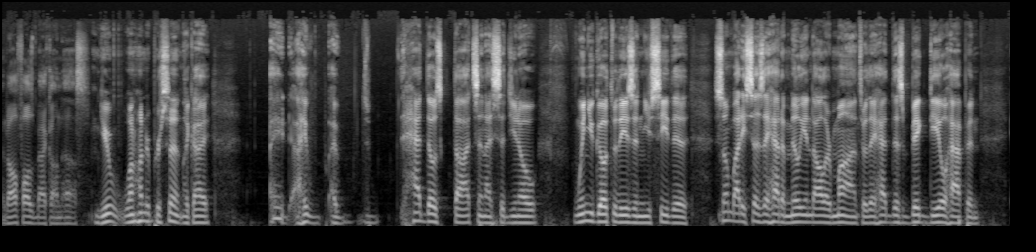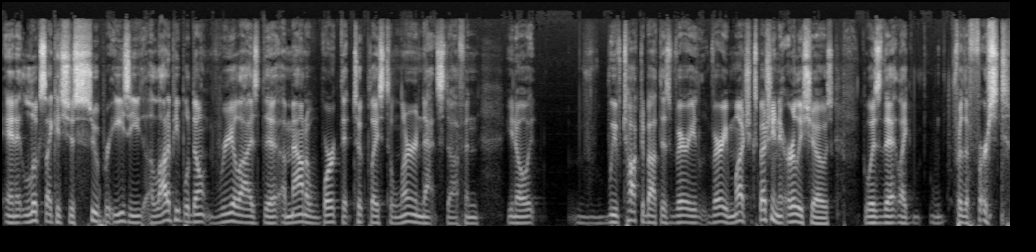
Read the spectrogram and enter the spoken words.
it all falls back on us. You're 100 percent like I, I, I, I had those thoughts, and I said, you know, when you go through these and you see the somebody says they had a million dollar month or they had this big deal happen, and it looks like it's just super easy. A lot of people don't realize the amount of work that took place to learn that stuff, and you know. It, we've talked about this very very much especially in the early shows was that like for the first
